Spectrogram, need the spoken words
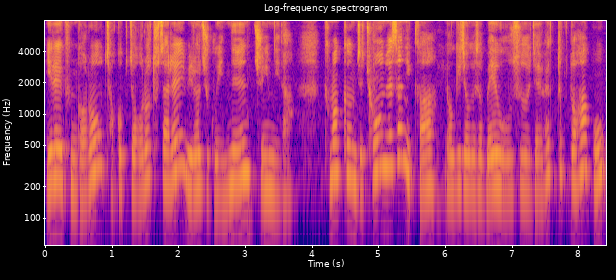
이를 근거로 적극적으로 투자를 밀어주고 있는 중입니다. 그만큼 이제 좋은 회사니까 여기저기서 매우 우수 이제 획득도 하고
